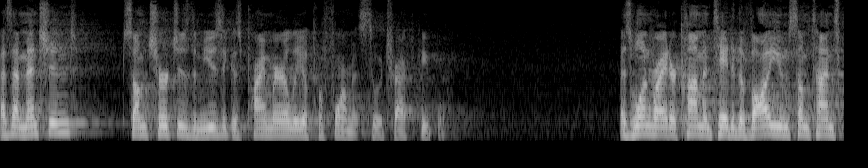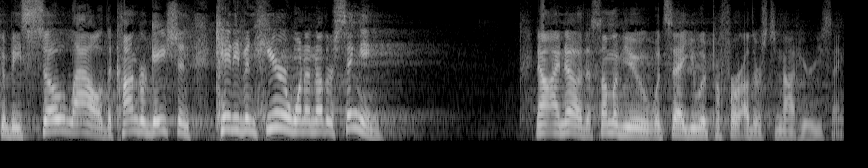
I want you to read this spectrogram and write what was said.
As I mentioned, some churches, the music is primarily a performance to attract people. As one writer commented, the volume sometimes can be so loud the congregation can't even hear one another singing. Now, I know that some of you would say you would prefer others to not hear you sing.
